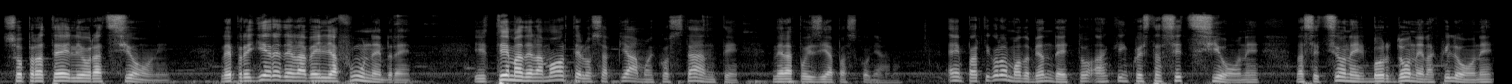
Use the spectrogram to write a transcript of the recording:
sopra te le orazioni, le preghiere della veglia funebre. Il tema della morte, lo sappiamo, è costante nella poesia pascoliana. E in particolar modo abbiamo detto anche in questa sezione, la sezione Il Bordone e l'Aquilone,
